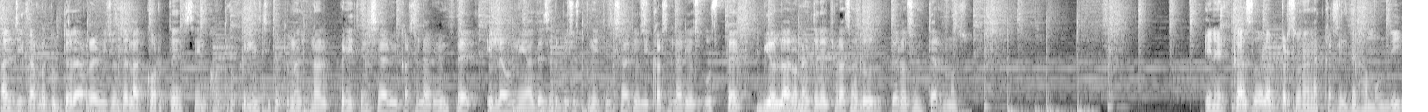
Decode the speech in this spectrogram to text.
Al llegar la tutela a revisión de la Corte, se encontró que el Instituto Nacional Penitenciario y Carcelario INPEC y la Unidad de Servicios Penitenciarios y Carcelarios USPEC violaron el derecho a la salud de los internos. En el caso de la persona en la cárcel de Jamundí,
